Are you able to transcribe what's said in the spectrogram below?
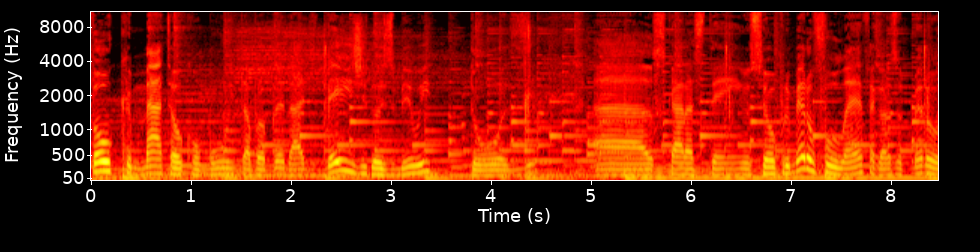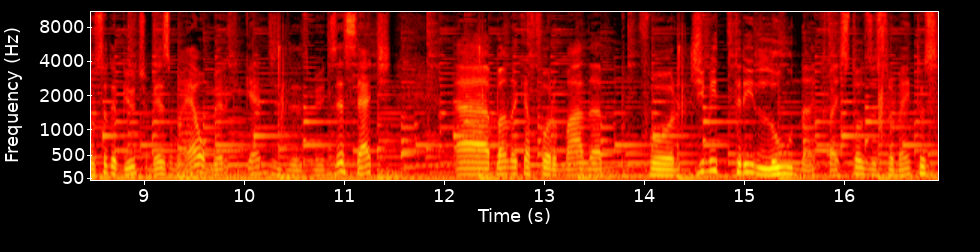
folk metal com muita propriedade desde 2012. Uh, os caras têm o seu primeiro full length, agora o seu primeiro o seu debut mesmo é o Merkgand de 2017. A uh, banda que é formada por Dimitri Luna, que faz todos os instrumentos,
